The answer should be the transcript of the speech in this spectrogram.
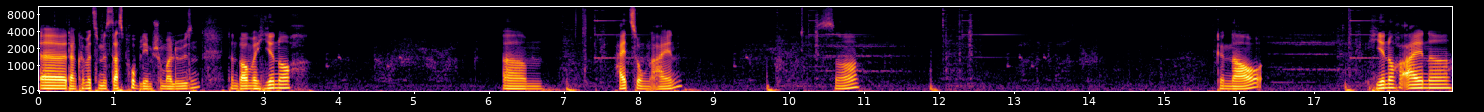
äh, dann können wir zumindest das Problem schon mal lösen. Dann bauen wir hier noch ähm, Heizungen ein. So. Genau. Hier noch eine.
